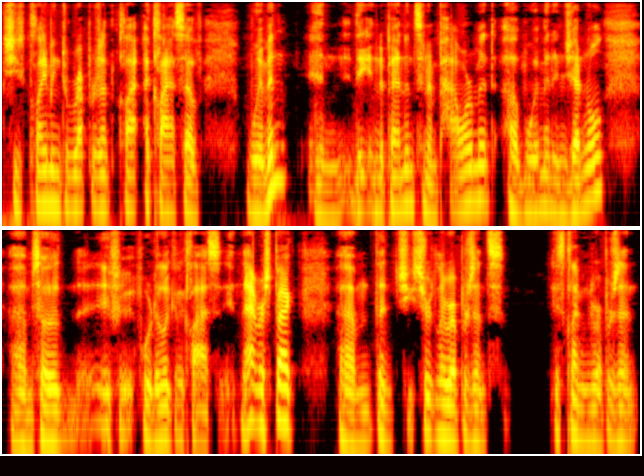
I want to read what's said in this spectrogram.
she's claiming to represent a class of women and the independence and empowerment of women in general. Um, so if, if, we're to look at a class in that respect, um, then she certainly represents, is claiming to represent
